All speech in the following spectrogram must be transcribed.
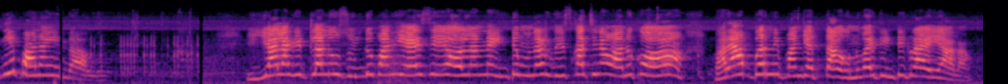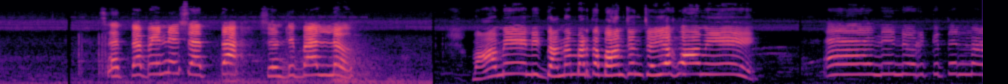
నీ పని అయిందా? ఇయ్యాల గిట్లా నువ్వు సుండు పని చేసి వాళ్ళన్న ఇంటి ముందరకు తీసుకొచ్చినావు అనుకో బరాబర్ నీ పని చేస్తావు. నువ్వైతే ఇంటికి రా ఇయ్యాల. చెత్త పిన్ని చెత్త సుంటి పళ్ళు. మామీ నీకు దండం పెడతా బాంచం చెయ్యకు మామీ ఆ, నేను ఉరుకుతున్నా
